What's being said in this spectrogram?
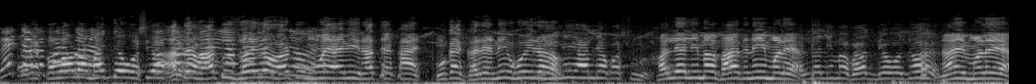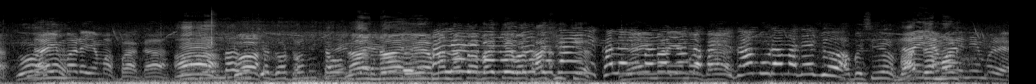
રાતે અરે કવાડો દેવો છે. જોઈ રહ્યો વાતું મોય આવી રાતે કાંઈ. હું કાંઈ ઘરે નહીં હોઈ રહ્યો. નહીં હાલ્યા પાછું. ખલેલીમાં ભાગ નહીં મળે. ખલેલીમાં ભાગ દેવો જોઈએ નહીં મળે. જો નહીં મળે એમાં ભાગ હા. હા જો. દોઢો નહીં થવો. નહીં નહીં એ અમાર નકાભાઈ કે વાત સાચી છે. નહીં મળે એમાં જતા ભાઈ, જાંબુડામાં દેજો. આ બસ એમ. આ તે નહીં એમાં મળ- નહીં મળે.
